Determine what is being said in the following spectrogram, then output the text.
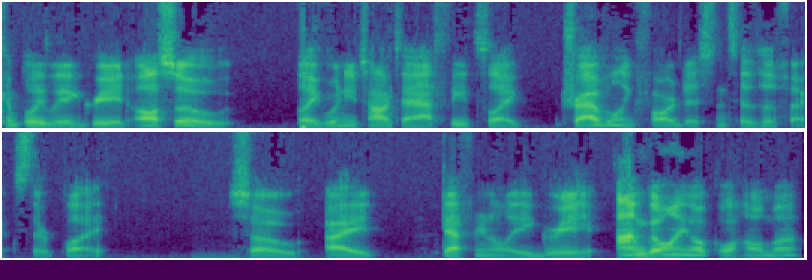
Completely agreed. Also, like when you talk to athletes, like traveling far distances affects their play. So I definitely agree. I'm going Oklahoma.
